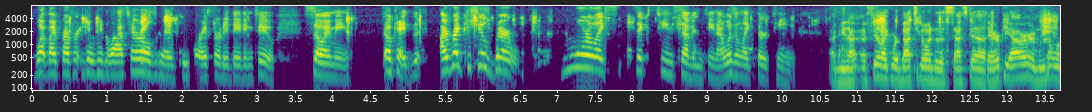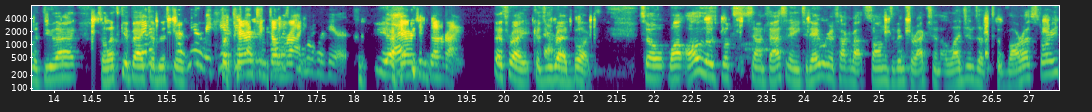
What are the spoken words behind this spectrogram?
what my preference gave me the last Harold's marriage before I started dating too. So I mean, okay, I read Kushiel's Dart more like 16, 17. I wasn't like 13. I mean, I, I, feel like we're about to go into the Cisca therapy hour, and we don't want to do that. So let's get back to Mr. Here. We can't but parenting done right. Here. Yeah, parenting done right. That's right, because you read books. So while all of those books sound fascinating, today we're going to talk about Songs of Insurrection, a Legends of Tivara story.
